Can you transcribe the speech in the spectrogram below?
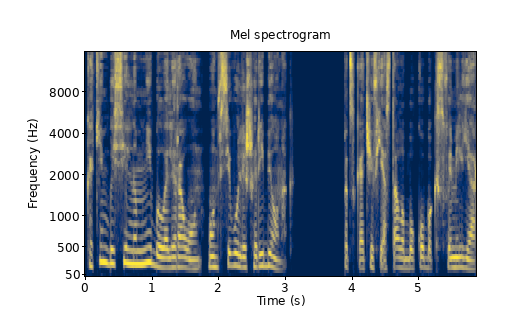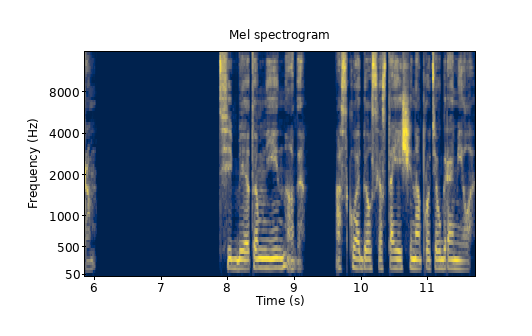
Каким бы сильным ни был Алираон, он всего лишь ребенок. Подскочив, я стала бок о бок с фамильяром. «Тебе-то мне и надо», — осклабился стоящий напротив громила.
